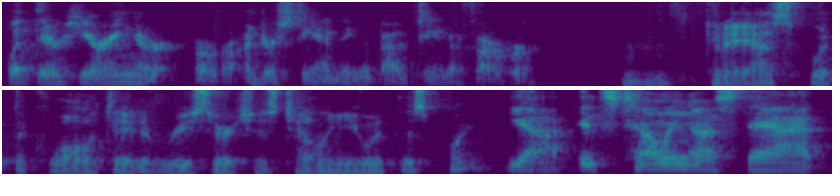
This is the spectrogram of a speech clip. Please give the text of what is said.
what they're hearing or, or understanding about dana-farber. Mm-hmm. can i ask what the qualitative research is telling you at this point? Yeah. It's telling us that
